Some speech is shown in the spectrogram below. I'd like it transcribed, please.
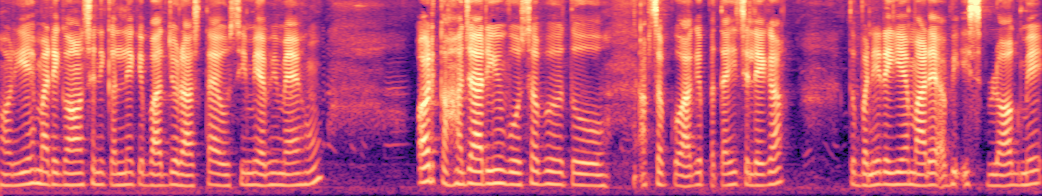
और ये हमारे गाँव से निकलने के बाद जो रास्ता है, उसी में अभी मैं हूँ। और कहाँ जा रही हूँ, वो सब तो आप सबको आगे पता ही चलेगा। तो बने रहिए हमारे अभी इस ब्लॉग में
